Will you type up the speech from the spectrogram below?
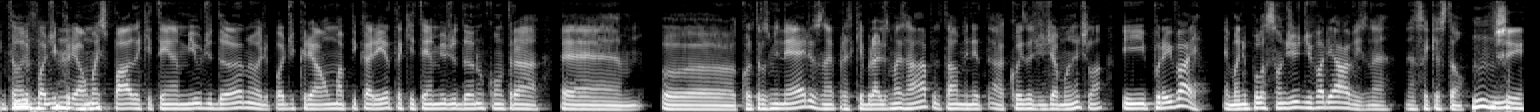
Então ele Uhum, pode criar uhum. uma espada que tenha mil de dano, ele pode criar uma picareta que tenha mil de dano contra, é, ah, contra os minérios, né? Para quebrar eles mais rápido, tá? a coisa de diamante lá. E por aí vai. É manipulação de, de variáveis, né? Nessa questão. Uhum. Sim.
